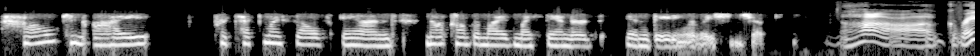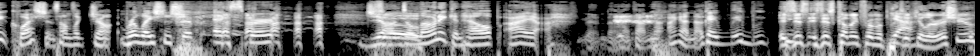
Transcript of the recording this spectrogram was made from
how can I protect myself and not compromise my standards in dating relationships? Ah, great question. Sounds like John, relationship expert John So- Delony can help. I, I got, no, I got, no, okay. Is this is this coming from a Yeah. particular issue?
